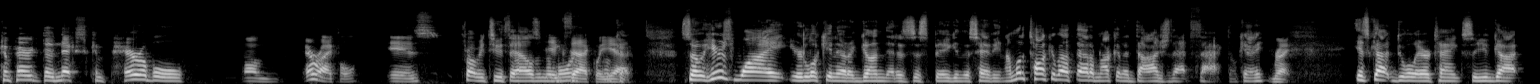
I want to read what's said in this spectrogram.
compared the next comparable um, air rifle is probably 2000 or exactly, more? Exactly, okay. yeah. So here's why you're looking at a gun that is this big and this heavy. And I'm going to talk about that. I'm not going to dodge that fact, okay? Right. It's got dual air tanks, so you've got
